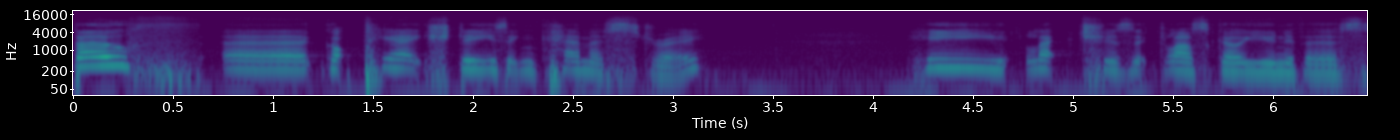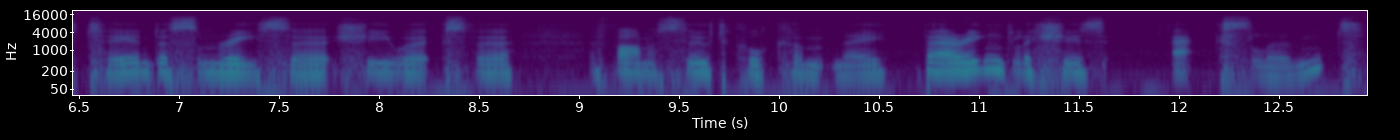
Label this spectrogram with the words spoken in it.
both uh, got PhDs in chemistry. He lectures at Glasgow University and does some research. She works for a pharmaceutical company. Their English is excellent.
